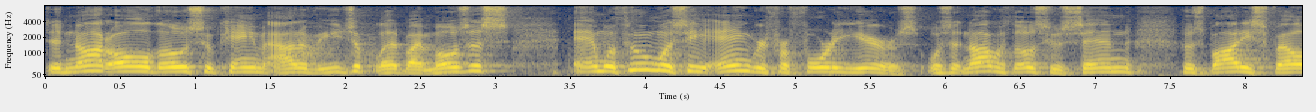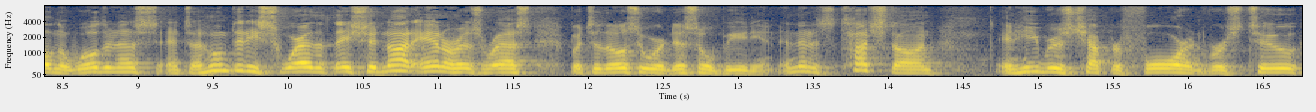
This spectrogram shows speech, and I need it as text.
did not all those who came out of Egypt, led by Moses, and with whom was he angry for 40 years? Was it not with those who sinned, whose bodies fell in the wilderness? And to whom did he swear that they should not enter his rest, but to those who were disobedient? And then it's touched on in Hebrews chapter 4 and verse 2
